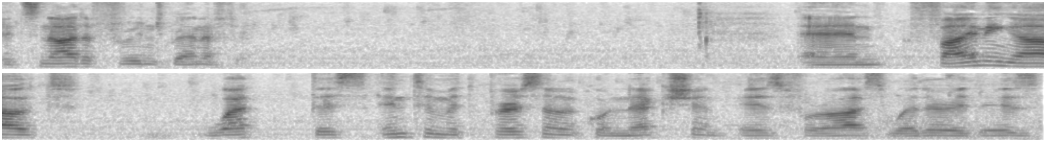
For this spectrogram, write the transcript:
It's not a fringe benefit. And finding out what this intimate personal connection is for us, whether it is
